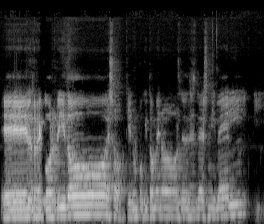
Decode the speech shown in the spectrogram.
el recorrido, eso, tiene un poquito menos de desnivel y,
